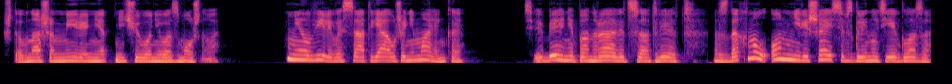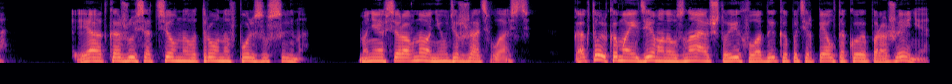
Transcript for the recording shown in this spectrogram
что в нашем мире нет ничего невозможного». «Не увиливай, Сад, я уже не маленькая». «Тебе не понравится ответ», — вздохнул он, не решаясь взглянуть ей в глаза. «Я откажусь от темного трона в пользу сына. Мне все равно не удержать власть. Как только мои демоны узнают, что их владыка потерпел такое поражение,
